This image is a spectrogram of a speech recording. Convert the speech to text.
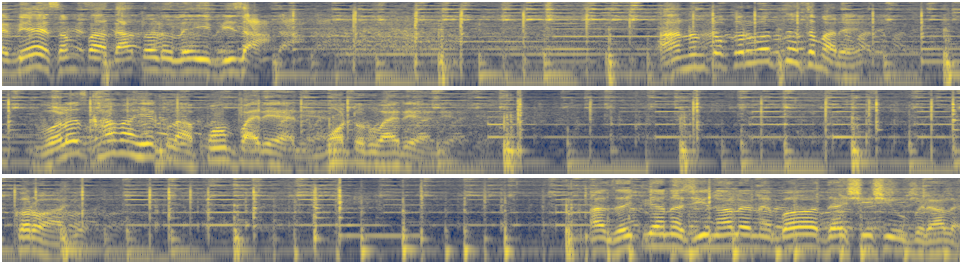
એ બે સંપા દાંતડું લઈ બીજા. આનંદ તો કરવો જ ને તમારે. વળજ ખાવા એકલા, પંપ આર્યા મોટર વાર્યા કરો આજે. આ જૈત્યાના જીન હાલે ને બધા શીશી ઉપર હાલે.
